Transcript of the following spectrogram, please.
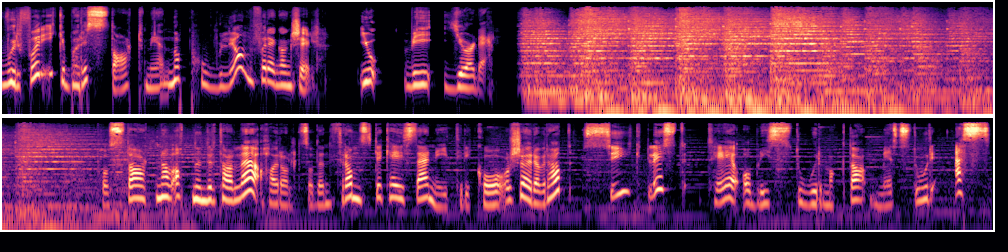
Hvorfor ikke bare starte med Napoleon for en gangs skyld? Jo, vi gjør det. På starten av 1800-tallet har altså den franske keiseren i trikot og sjørøverhatt sykt lyst til å bli stormakta med stor S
